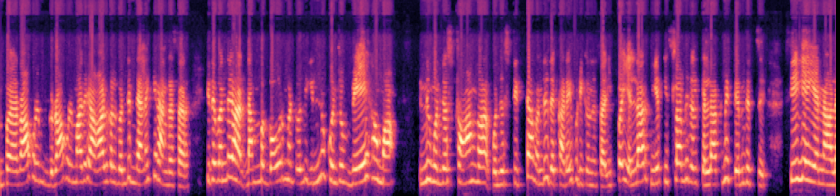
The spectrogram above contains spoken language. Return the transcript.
இப்ப ராகுல் ராகுல் மாதிரி ஆள்கள் வந்து நினைக்கிறாங்க சார் இது வந்து நம்ம கவர்மெண்ட் வந்து இன்னும் கொஞ்சம் வேகமா இன்னும் கொஞ்சம் ஸ்ட்ராங்கா கொஞ்சம் ஸ்ட்ரிக்டா வந்து இதை கடைபிடிக்கணும் சார் இப்ப எல்லாருக்கும் இயற்கை இஸ்லாமியர்களுக்கு எல்லாருக்குமே தெரிஞ்சிச்சு சிஏஎனால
